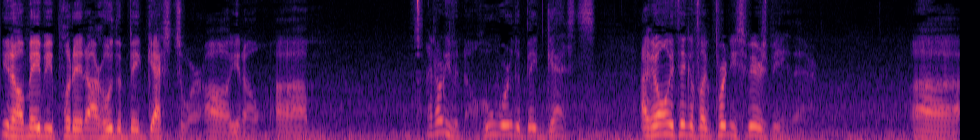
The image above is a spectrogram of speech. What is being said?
you know, maybe put in our who the big guests were. Oh, you know, um, I don't even know who were the big guests. I can only think of like Britney Spears being there. Uh,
